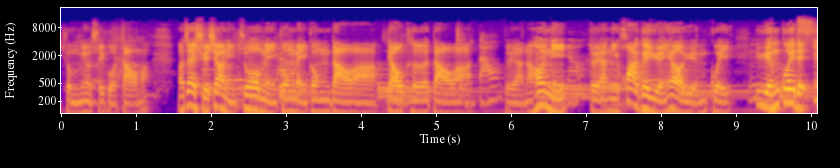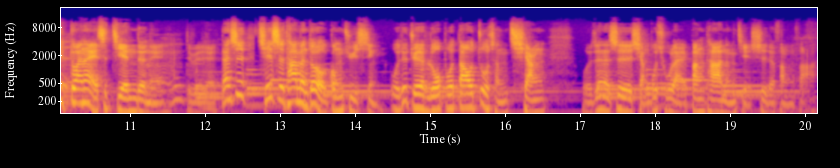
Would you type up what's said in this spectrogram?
就没有水果刀嘛。然后在学校你做美工美工刀啊，雕刻刀啊，对啊，然后你对啊，你画个圆要有圆规。圆规的一端，它也是尖的呢，对不对？但是其实它们都有工具性，我就觉得萝卜刀做成枪，我真的是想不出来帮他能解释的方法，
